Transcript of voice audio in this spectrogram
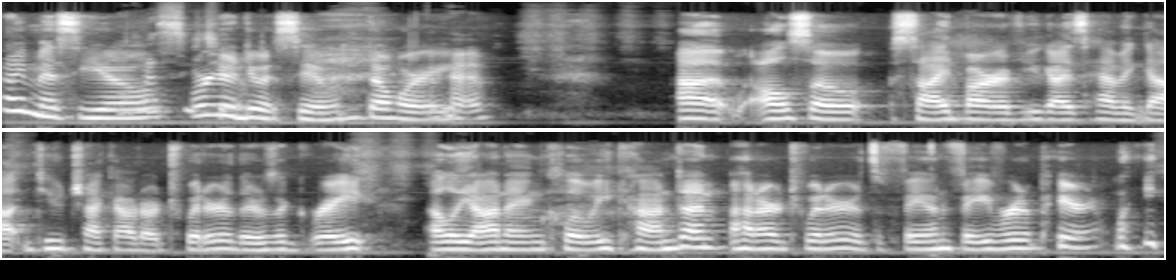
I miss you. I miss you We're too. gonna do it soon. Don't worry. Okay. Uh, also, sidebar, if you guys haven't gotten to, check out our Twitter. There's a great Eliana and Chloe content on our Twitter. It's a fan favorite, apparently.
